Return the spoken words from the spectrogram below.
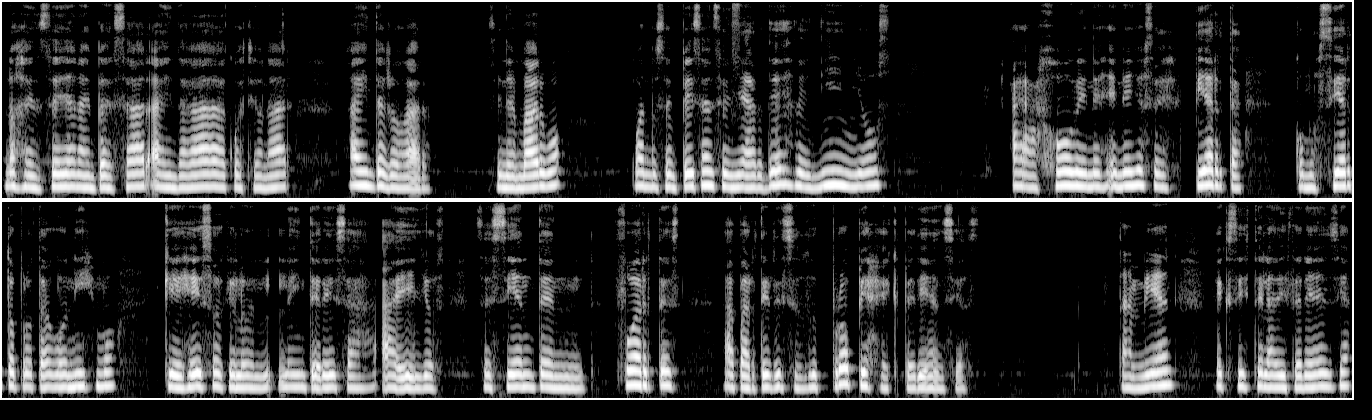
nos enseñan a empezar a indagar, a cuestionar, a interrogar. Sin embargo, cuando se empieza a enseñar desde niños a jóvenes, en ellos se despierta como cierto protagonismo que es eso que le interesa a ellos. Se sienten fuertes a partir de sus propias experiencias. También existe la diferencia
